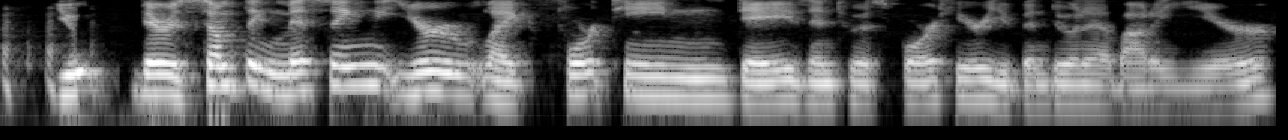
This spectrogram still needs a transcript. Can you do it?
you there's something missing. You're like 14 days into a sport here. You've been doing it about a year.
